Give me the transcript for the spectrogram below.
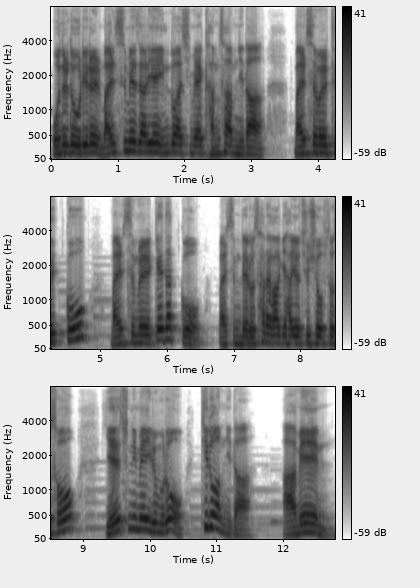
오늘도 우리를 말씀의 자리에 인도하심에 감사합니다. 말씀을 듣고, 말씀을 깨닫고, 말씀대로 살아가게 하여 주시옵소서 예수님의 이름으로 기도합니다. 아멘.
